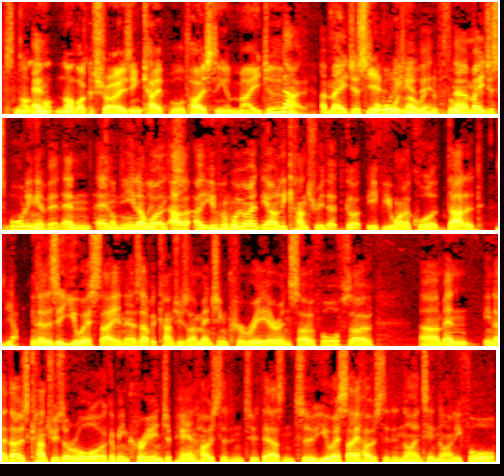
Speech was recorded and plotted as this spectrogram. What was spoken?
It's not, And- not not like Australia's incapable of hosting a major. no, a major sporting wouldn't event. No, a major sporting event, and and you know what? We weren't the only country that got, if you want to call it, dudded. Yeah. You know, there's a USA and there's other countries I mentioned, Korea and so forth. So, um, and you know, those countries are all. Like, I mean, Korea and Japan hosted in 2002. USA hosted in 1994.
